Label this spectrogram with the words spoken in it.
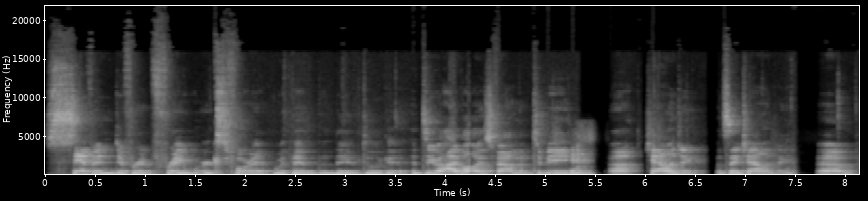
seven different frameworks for it within the native toolkit. And two, I've always found them to be uh, challenging. Let's say challenging. Um,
